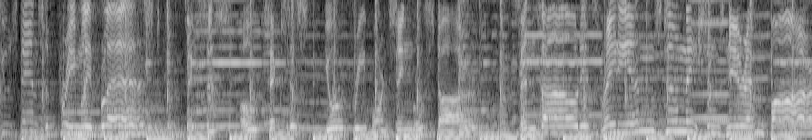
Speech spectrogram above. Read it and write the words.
You stand supremely blessed. Texas, oh Texas, your freeborn single star sends out its radiance to nations near and far.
